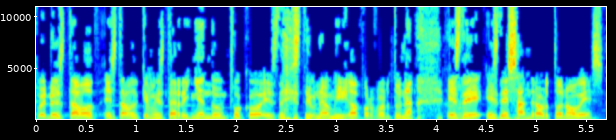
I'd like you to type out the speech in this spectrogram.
Bueno, esta voz, esta voz que me está riñendo un poco es de, es de una amiga, por fortuna. Es de, es de Sandra Ortonoves,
